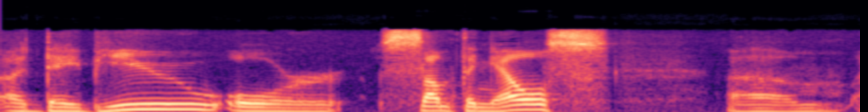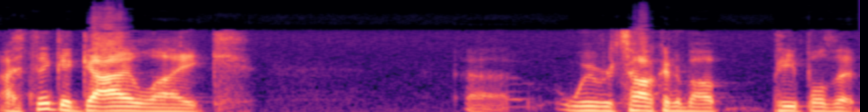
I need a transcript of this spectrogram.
a debut or something else. Um, I think a guy like uh, we were talking about people that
